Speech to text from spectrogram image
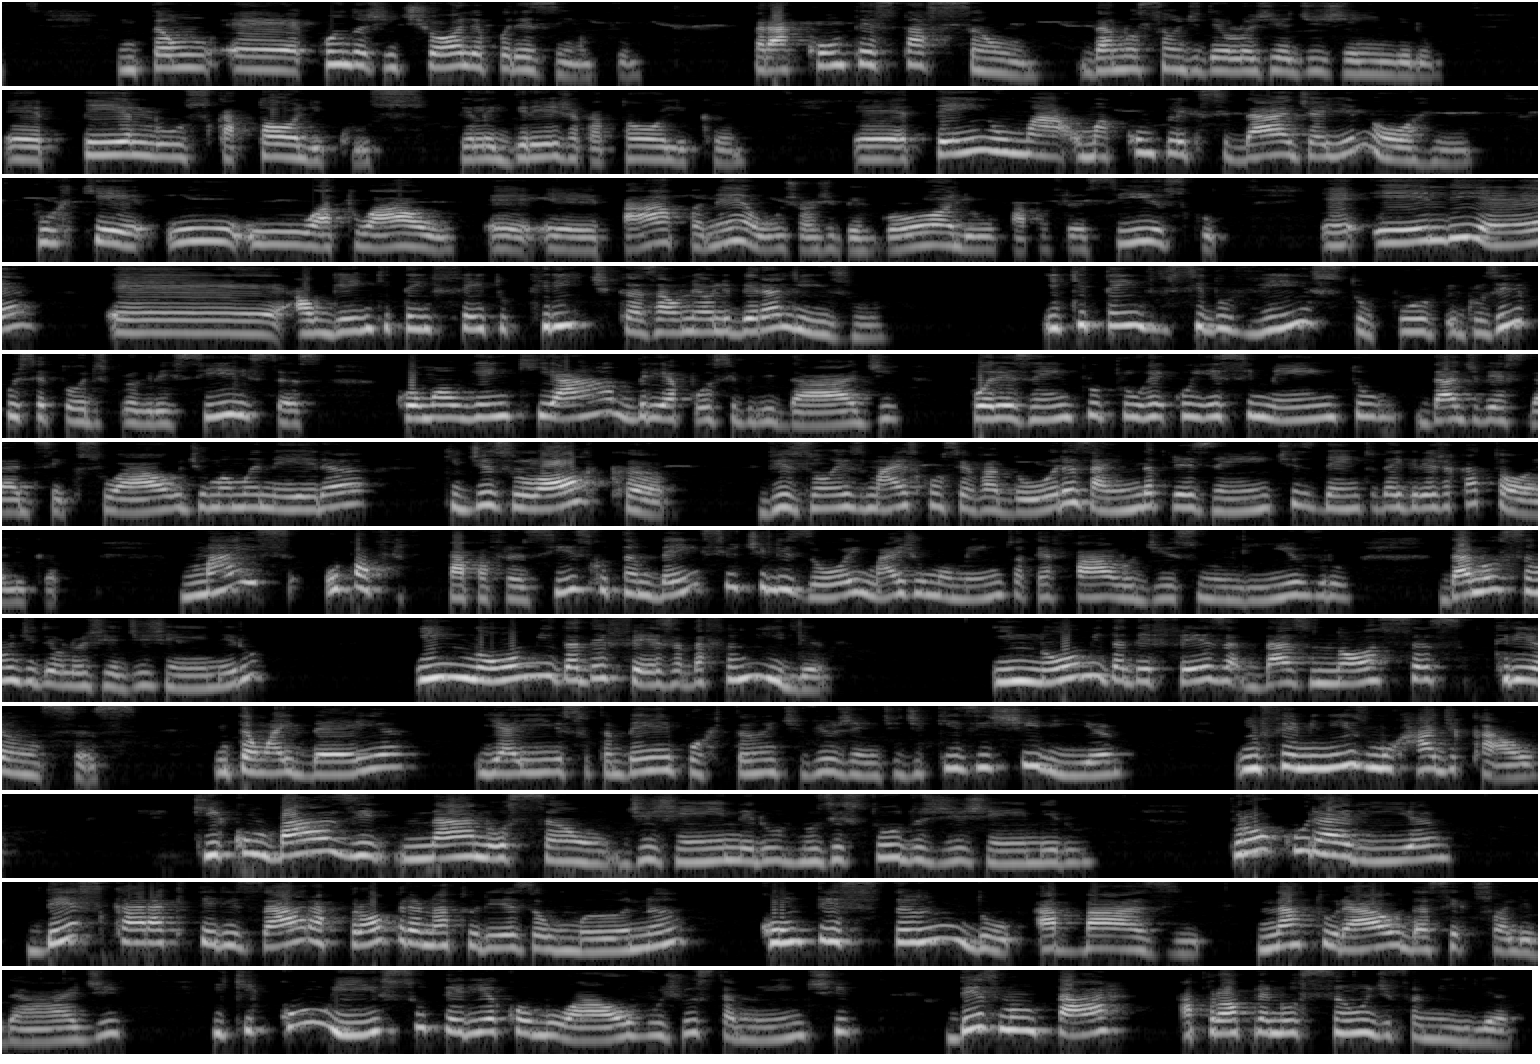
Então, é, quando a gente olha, por exemplo, para a contestação da noção de ideologia de gênero é, pelos católicos, pela Igreja Católica, é, tem uma, uma complexidade aí enorme, porque o, o atual é, é Papa, né, o Jorge Bergoglio, o Papa Francisco, é, ele é é, alguém que tem feito críticas ao neoliberalismo e que tem sido visto, por, inclusive por setores progressistas, como alguém que abre a possibilidade, por exemplo, para o reconhecimento da diversidade sexual de uma maneira que desloca visões mais conservadoras ainda presentes dentro da Igreja Católica. Mas o Papa Francisco também se utilizou, em mais de um momento, até falo disso no livro, da noção de ideologia de gênero, em nome da defesa da família, em nome da defesa das nossas crianças. Então, a ideia, e aí isso também é importante, viu, gente, de que existiria um feminismo radical que, com base na noção de gênero, nos estudos de gênero, procuraria descaracterizar a própria natureza humana, contestando a base natural da sexualidade e que com isso teria como alvo justamente desmontar a própria noção de família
